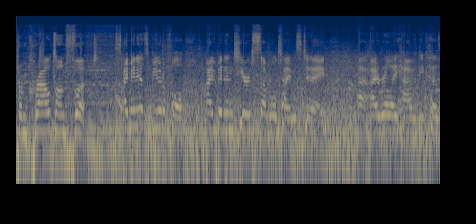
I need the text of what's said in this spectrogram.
From crowds on foot. I mean, it's beautiful. I've been in tears several times today. I really have because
